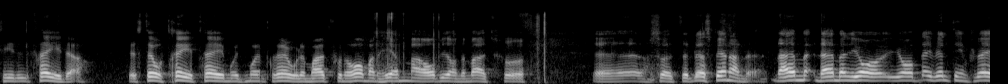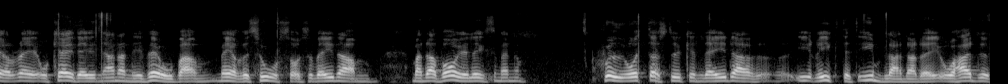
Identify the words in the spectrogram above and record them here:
till fredag. Det står 3-3 mot Montreal i matchen. Nu har man hemma avgörande match. Och, eh, så att det blir spännande. Nej, nej men jag, jag blev väldigt influerad av det. Okej, det är en annan nivå, va? mer resurser och så vidare. Men där var ju liksom en sju, åtta stycken ledare riktigt inblandade och hade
